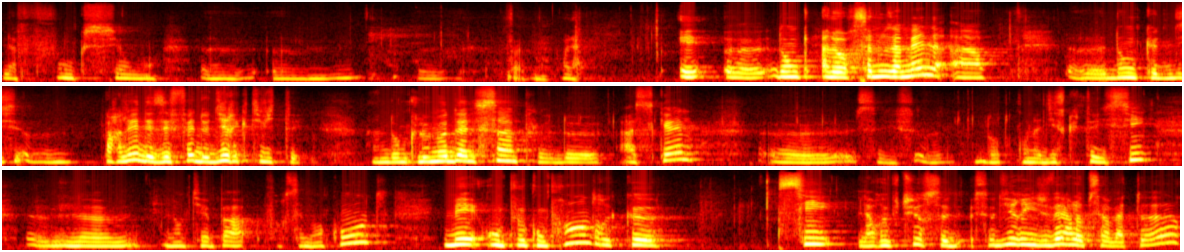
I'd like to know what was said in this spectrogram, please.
la fonction. Euh, euh, enfin, voilà. Et donc, alors, ça nous amène à donc, parler des effets de directivité. Hein, donc, le modèle simple de Haskell, dont on a discuté ici, n'en tient pas forcément compte, mais on peut comprendre que si la rupture se, dirige vers l'observateur,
